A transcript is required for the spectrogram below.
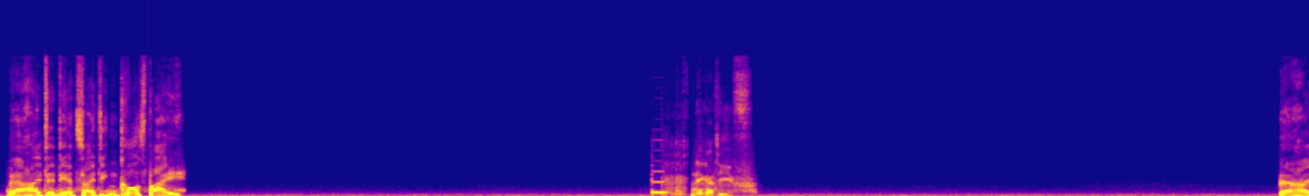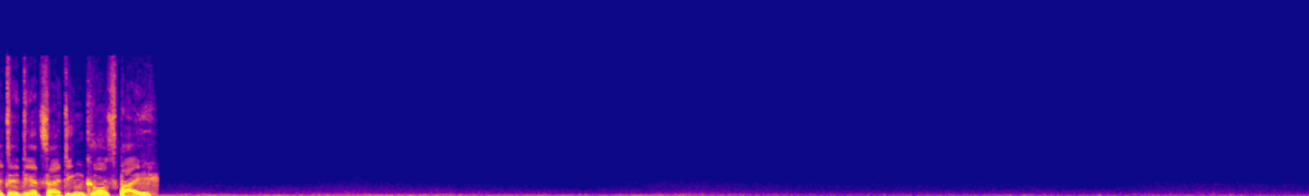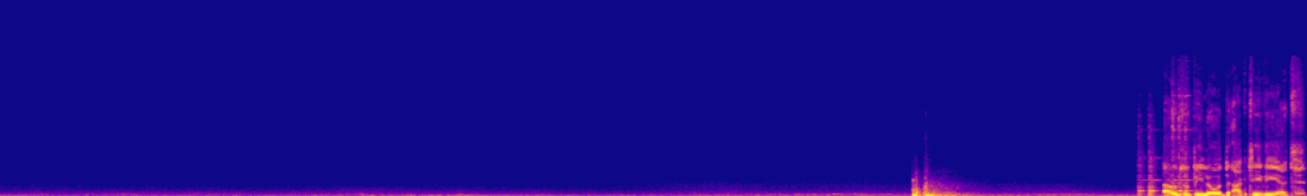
Behalte derzeitigen Kurs bei. Negativ. Behalte derzeitigen Kurs bei. Autopilot aktiviert.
